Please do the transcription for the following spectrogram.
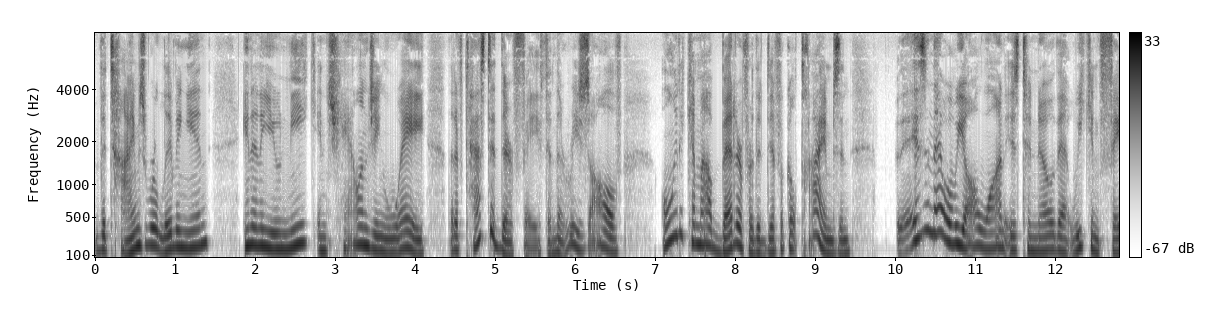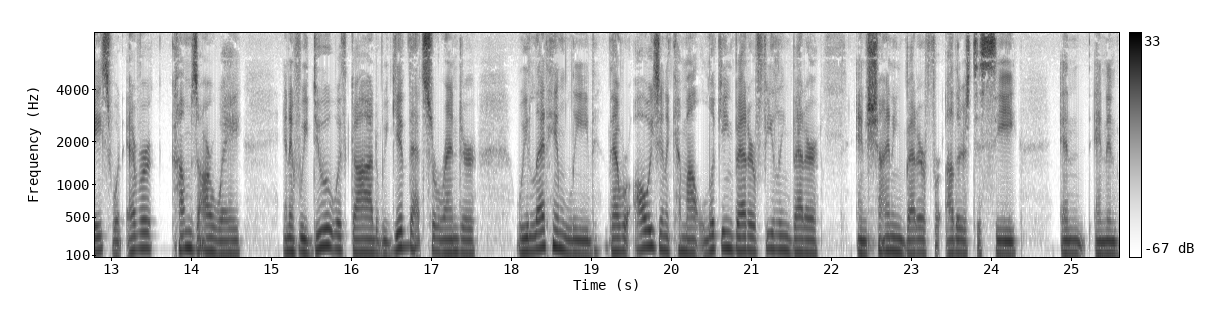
the times we're living in and in a unique and challenging way that have tested their faith and their resolve only to come out better for the difficult times. And isn't that what we all want is to know that we can face whatever comes our way. And if we do it with God, we give that surrender, we let Him lead, that we're always going to come out looking better, feeling better, and shining better for others to see. And, and then,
